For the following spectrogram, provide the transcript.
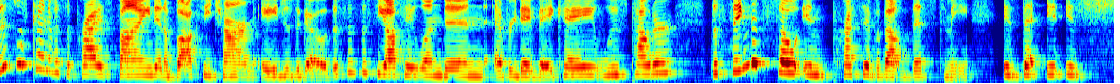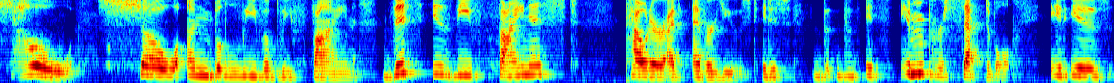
This was kind of a surprise find in a BoxyCharm ages ago. This is the Ciate London Everyday Vacay loose powder. The thing that's so impressive about this to me is that it is so, so unbelievably fine. This is the finest powder I've ever used. It is, it's imperceptible. It is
